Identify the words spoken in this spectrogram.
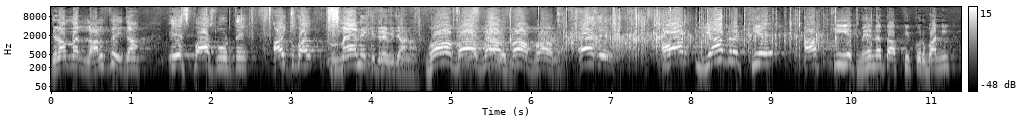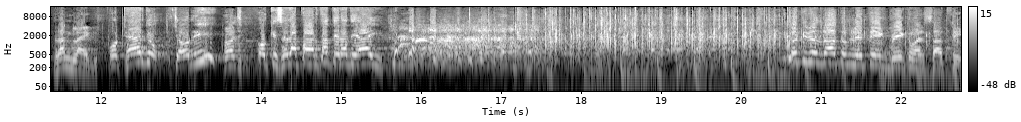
جناب میں لانت بھیجدا اس پاسپورٹ تے اج تو بعد میں نہیں کدھرے بھی جانا۔ واہ واہ واہ واہ واہ اے جی۔ اور یاد رکھیے آپ کی یہ محنت آپ کی قربانی رنگ لائے گی۔ وہ ٹھہر جو چوری ہاں جی۔ وہ کسے دا پارتا تیرا دیا آئی۔ چھوٹی نظرات ہم لیتے ہیں ایک بریک ہمارے ساتھ ہی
